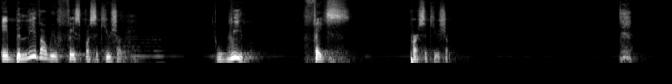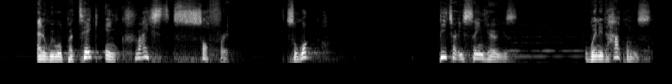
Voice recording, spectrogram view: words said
A believer will face persecution. Will face persecution. And we will partake in Christ's suffering. So, what Peter is saying here is when it happens,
